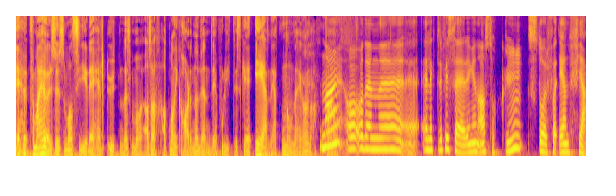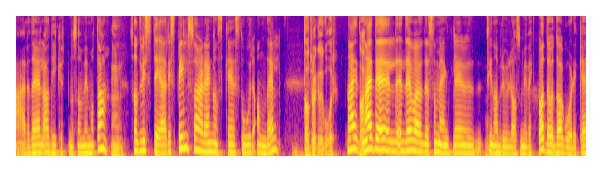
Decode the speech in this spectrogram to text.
for meg høres det ut som man sier det helt uten det, altså, at man ikke har den nødvendige politiske enigheten om det engang. Nei, og, og den eh, elektrifiseringen av sokkelen står for en fjerdedel av de kuttene som vi må ta. Mm. Så hvis det er i spill, så er det en ganske stor andel. Da tror jeg ikke det går. Nei, nei. nei det, det, var jo det som egentlig Tina Bru la så mye vekt på. Da, da går det ikke,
